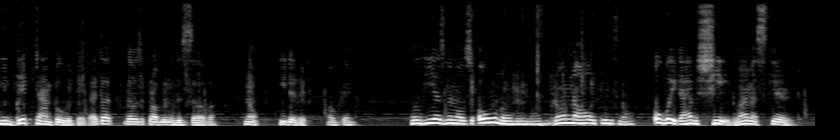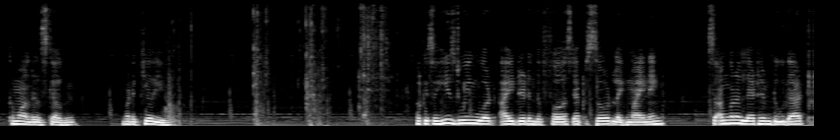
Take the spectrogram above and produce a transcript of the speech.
he did tamper with it. I thought there was a problem with the server. No, he did it. Okay. Well, he has been also. Oh no no no no no! Please no. Oh wait, I have a shield. Why am I scared? Come on, little skeleton. I'm gonna kill you. Okay, so he's doing what I did in the first episode, like mining. So I'm gonna let him do that.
